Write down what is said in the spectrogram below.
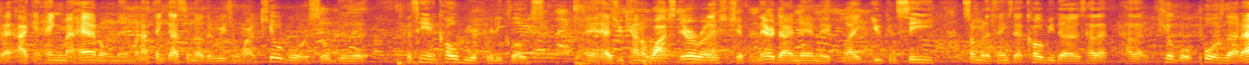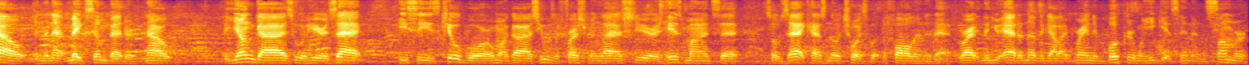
that I can hang my hat on them. And I think that's another reason why Kilgore is so good because he and Kobe are pretty close. And as you kind of watch their relationship and their dynamic, like you can see some of the things that Kobe does, how that how that Kilgore pulls that out, and then that makes him better. Now, the young guys who are here, Zach, he sees Kilgore. Oh my gosh, he was a freshman last year, and his mindset. So Zach has no choice but to fall into that, right? And then you add another guy like Brandon Booker when he gets in in the summer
